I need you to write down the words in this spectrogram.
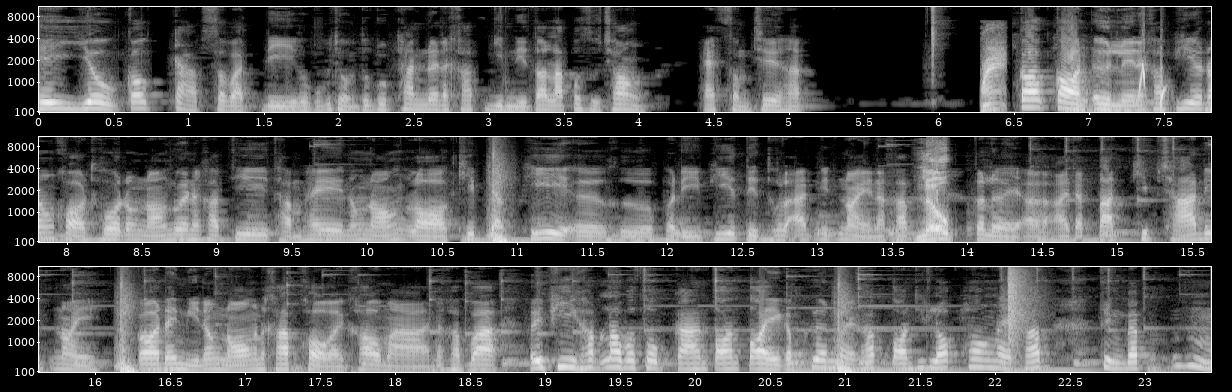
เฮ้ยโยก็กราบสวัสดีคุณผู้ชมทุกๆท่านด้วยนะครับ ยินดีต้อนรับเข้าสู่ช่องแอคสมชื่อครับ ก็ก่อนอื่นเลยนะครับ พี่ต้องขอโทษน้องๆด้วยนะครับ ที่ทำให้น้องๆ รอคลิปจากพี่เออคือพอดีพี่ติดธุระนิดหน่อยนะครับ Nope ก็เลยเอออาจจะตัดคลิปช้านิดหน่อย ก็ได้มีน้องๆนะครับ ขอกันเข้ามานะครับ ว่าเฮ้ยพี่ครับเล่าประสบการณ์ตอนต่อยกับเพื่อนหน่อยครับ ตอนที่ล็อกห้องหน่อยครับ ถึงแบบอื้อหือ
